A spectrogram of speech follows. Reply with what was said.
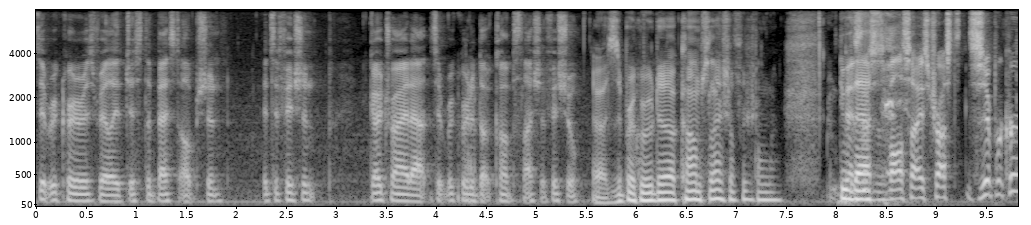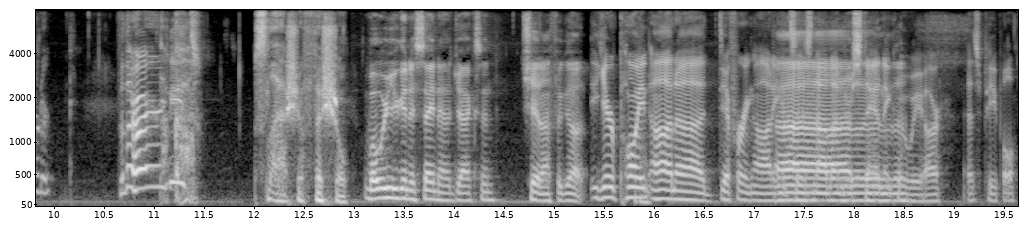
ZipRecruiter is really just the best option. It's efficient. Go try it out. ZipRecruiter.com slash official. Uh, ZipRecruiter.com slash official. Do Businesses that of all size trust ZipRecruiter for their hiring needs. slash official. What were you going to say now, Jackson? Shit, I forgot. Your point on uh, differing audiences not Uh, understanding the- who we are as people.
